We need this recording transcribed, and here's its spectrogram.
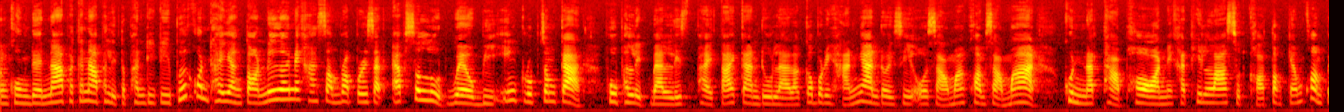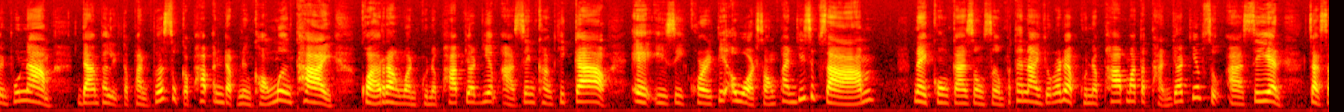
ังคงเดินหน้าพัฒนาผลิตภัณฑ์ดีๆ เพื่อคนไทยอย่างต่อเนื่องนะคะสำหรับบริษัท Absolute Well-being Group จำกัด ผู้ผลิตแบรนด์ LISH ภายใต้การดูแล แล้วก็บริหารงานโดย CEO สาวมากความสามารถ คุณนัทถาพรนะคะที่ล่าสุดขอตอกย้ำความเป็นผู้นำด้านผลิตภัณฑ์เพื่อสุขภาพอันดับหนึ่งของเมืองไทยคว้ารางวัลคุณภาพยอดเยี่ยมอาเซียนครั้งที่ 9 AEC Quality Award 2023 ในโครงการส่งเสริมพัฒนายกระดับคุณภาพมาตรฐานยอดเยี่ยมสู่อาเซียน จากส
